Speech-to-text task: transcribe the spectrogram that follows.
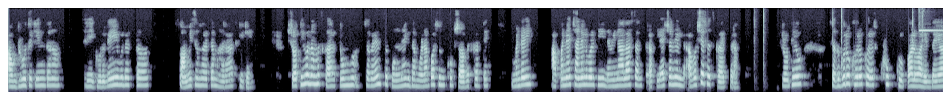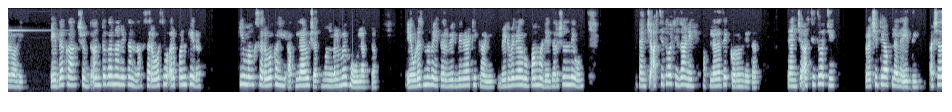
अवधूत चिंतन श्री गुरुदेव दत्त स्वामी समर्थ महाराज की जय. श्रोते हो नमस्कार. तुम सगळ्यांचं पुन्हा एकदा मनापासून खूप स्वागत करते. मंडळी आपण या चॅनेलवरती नवीन आला असाल तर आपल्या चॅनेलला अवश्य सबस्क्राईब करा. श्रोते हो सद्गुरू खरोखरच खूप कृपाळू आहेत दयाळू आहेत. एकदा का शुद्ध अंतकरणाने त्यांना सर्वस्व अर्पण केलं की मग सर्व काही आपल्या आयुष्यात मंगलमय होऊ लागतं. एवढंच नव्हे तर वेगवेगळ्या ठिकाणी वेगवेगळ्या रूपांमध्ये दर्शन देऊन त्यांच्या अस्तित्वाची जाणीव आपल्याला ते करून देतात. त्यांच्या अस्तित्वाची प्रचिती आपल्याला येते. अशा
